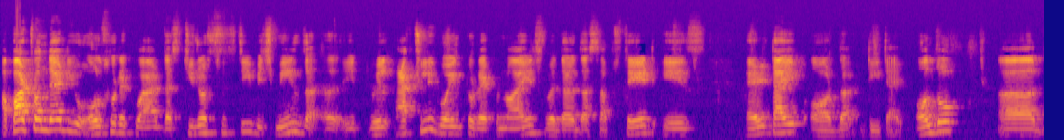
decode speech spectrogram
Apart from that, you also require the stereospecificity, which means that uh, it will actually going to recognize whether the substrate is L type or the D type. Although uh,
